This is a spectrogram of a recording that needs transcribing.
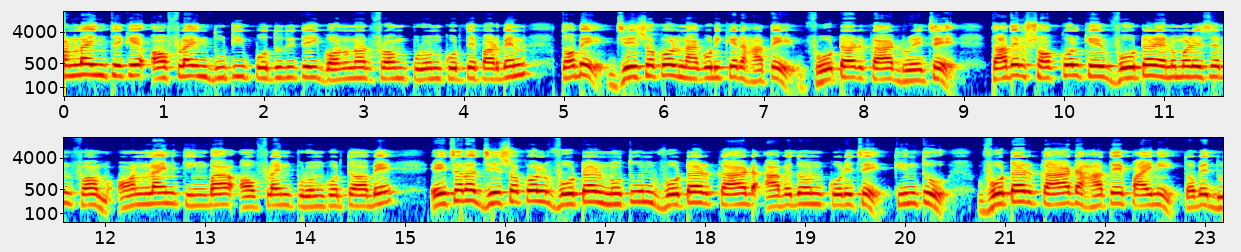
অনলাইন থেকে অফলাইন দুটি পদ্ধতিতেই গণনার ফর্ম পূরণ করতে পারবেন। তবে যে সকল নাগরিকের হাতে ভোটার কার্ড রয়েছে, তাদের সকলকে ভোটার অ্যানুমারেশন ফর্ম অনলাইন কিংবা অফলাইন পূরণ করতে হবে। এছাড়া যে সকল ভোটার নতুন ভোটার কার্ড আবেদন করেছে, কিন্তু ভোটার কার্ড হাতে পায়নি। তবে দু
